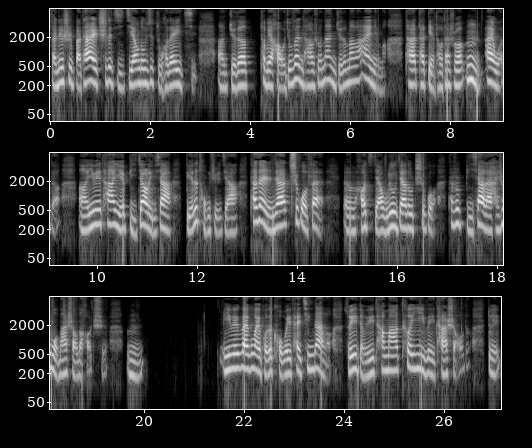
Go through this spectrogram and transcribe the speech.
反正是把他爱吃的几几样东西组合在一起，啊，觉得。特别好，我就问他说：“那你觉得妈妈爱你吗？”他他点头，他说：“嗯，爱我的。”啊，因为他也比较了一下别的同学家，他在人家吃过饭，嗯，好几家五六家都吃过。他说比下来还是我妈烧的好吃。嗯，因为外公外婆的口味太清淡了，所以等于他妈特意为他烧的。对，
